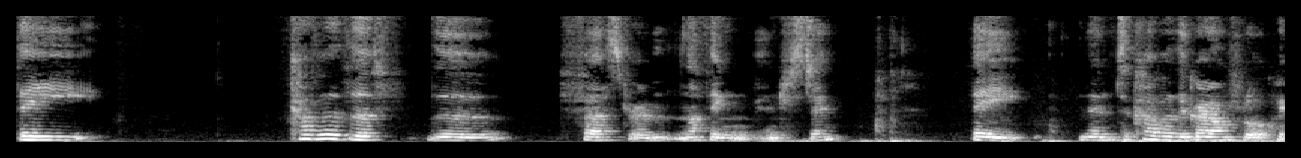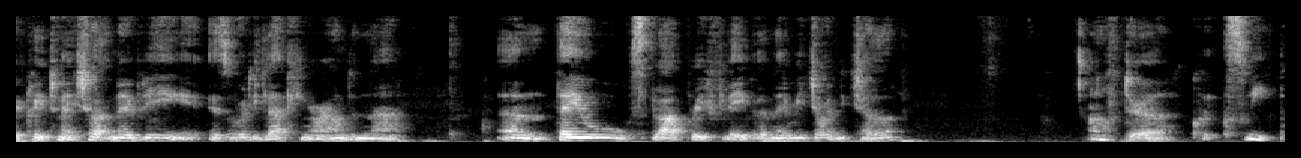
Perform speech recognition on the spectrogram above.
they cover the the first room, nothing interesting. They then to cover the ground floor quickly to make sure that nobody is already lurking around in there. Um, they all split up briefly, but then they rejoin each other after a quick sweep.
